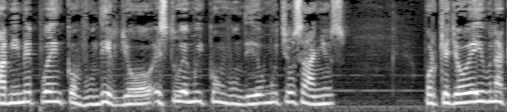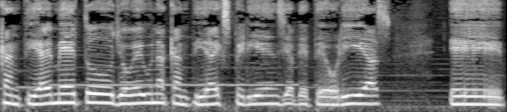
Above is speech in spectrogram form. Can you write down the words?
a mí me pueden confundir. Yo estuve muy confundido muchos años porque yo veía una cantidad de métodos, yo veía una cantidad de experiencias, de teorías, eh,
